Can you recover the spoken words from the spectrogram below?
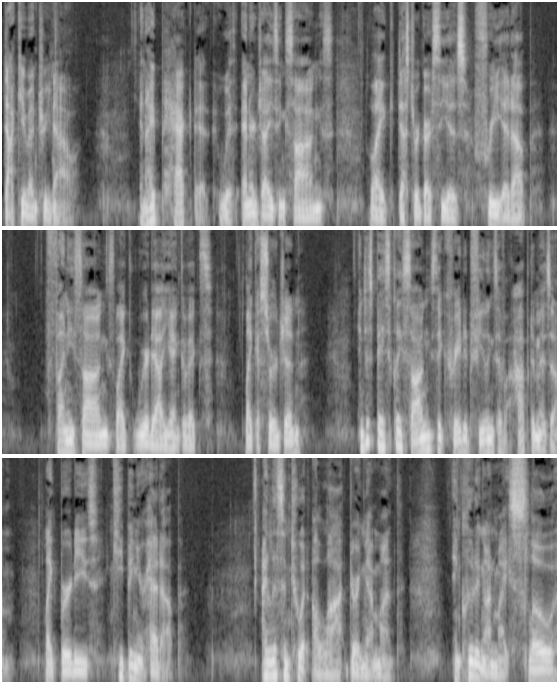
Documentary Now. And I packed it with energizing songs like Destro Garcia's Free It Up, funny songs like Weird Al Yankovic's Like a Surgeon, and just basically songs that created feelings of optimism, like Birdy's Keeping Your Head Up. I listened to it a lot during that month, including on my slow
